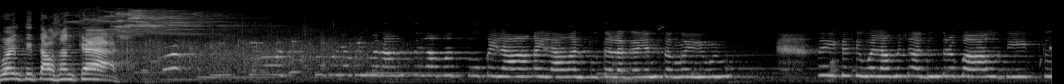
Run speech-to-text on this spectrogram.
20,000 cash. Kailangan, kailangan po talaga yan sa ngayon. Ay, kasi wala masyadong trabaho dito.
